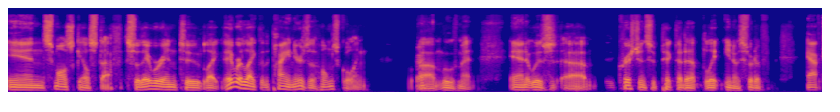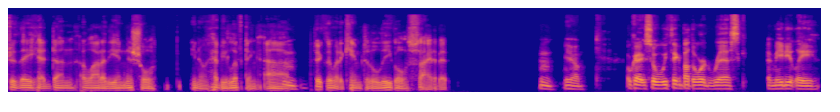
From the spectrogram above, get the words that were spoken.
in small scale stuff so they were into like they were like the pioneers of the homeschooling right. uh, movement and it was uh, christians who picked it up you know sort of after they had done a lot of the initial, you know, heavy lifting, uh, hmm. particularly when it came to the legal side of it. Hmm. Yeah. Okay. So we think about the word risk immediately.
